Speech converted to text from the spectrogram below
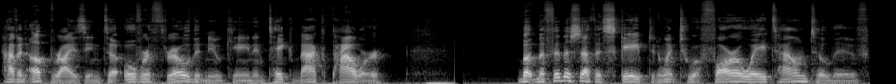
have an uprising to overthrow the new king and take back power. But Mephibosheth escaped and went to a faraway town to live,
